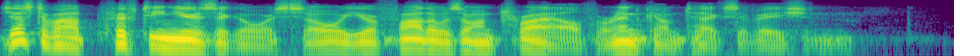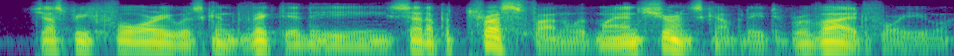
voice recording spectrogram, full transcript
Just about 15 years ago or so, your father was on trial for income tax evasion. Just before he was convicted, he set up a trust fund with my insurance company to provide for you.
